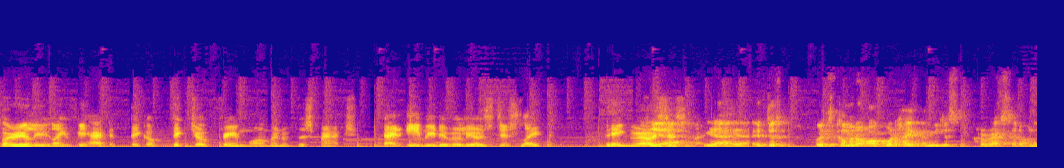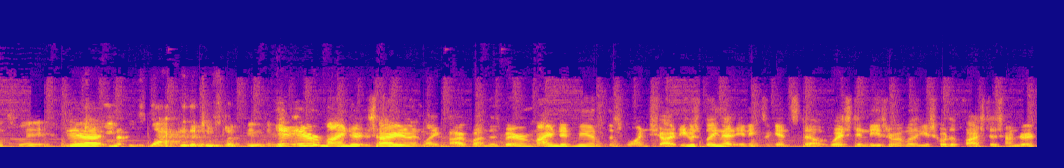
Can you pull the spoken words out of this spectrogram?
But really, like if we had to pick a picture frame moment of this match, that AB de Villiers just like thing. I was yeah, just like, yeah, yeah. It just it's coming at awkward height. Let me just caress it on its way. Yeah, exactly the two slip fielders. It, it reminded. Sorry to like harp on this, but it reminded me of this one shot. He was playing that innings against the West Indies. Remember, he scored the fastest hundred.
